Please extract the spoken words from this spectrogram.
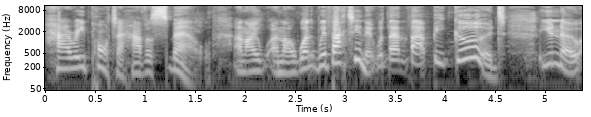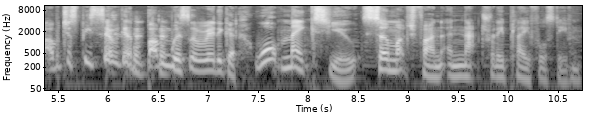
Harry Potter have a spell? And I and I went with that in it. Would that that be good? You know, I would just be so good. Bum whistle, really good. What makes you so much fun and naturally playful, Stephen?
